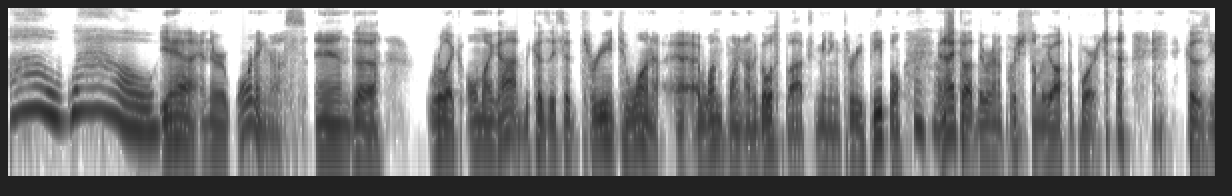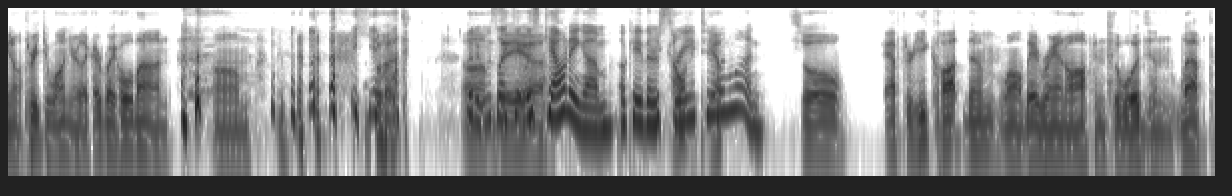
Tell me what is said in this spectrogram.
Oh, wow. Yeah, and they're warning us, and uh, we're like, "Oh my god!" Because they said three to one at, one point on the ghost box, meaning three people, Uh-huh. and I thought they were going to push somebody off the porch, because you know, three to one, you're like, "Everybody, hold on." Um, yeah. but But it um, was like they, it was uh, counting them. Okay, there's three, two, yep. and one. So after he caught them, well, they ran off into the woods and left.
